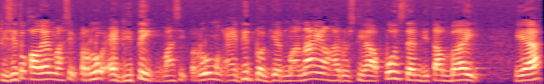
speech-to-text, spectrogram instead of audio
Di situ kalian masih perlu editing, masih perlu mengedit bagian mana yang harus dihapus dan ditambahi, ya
